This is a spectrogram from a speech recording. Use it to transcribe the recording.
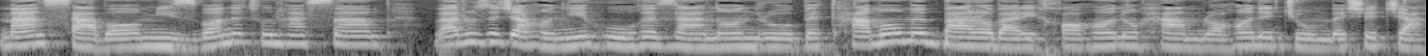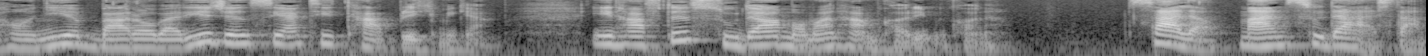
من سبا میزبانتون هستم و روز جهانی حقوق زنان رو به تمام برابری خواهان و همراهان جنبش جهانی برابری جنسیتی تبریک میگم. این هفته سوده با من همکاری می‌کنه. سلام من سوده هستم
